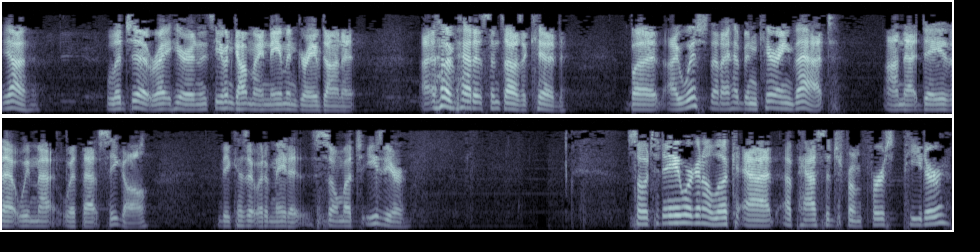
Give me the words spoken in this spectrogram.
Yeah, legit right here, and it's even got my name engraved on it. I've had it since I was a kid, but I wish that I had been carrying that on that day that we met with that seagull, because it would have made it so much easier. So today we're going to look at a passage from 1 Peter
